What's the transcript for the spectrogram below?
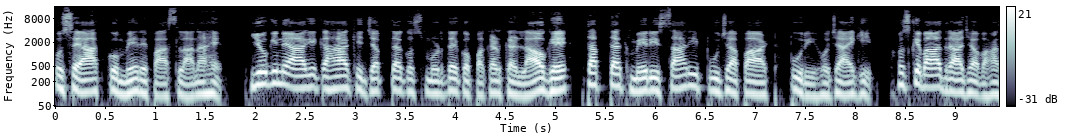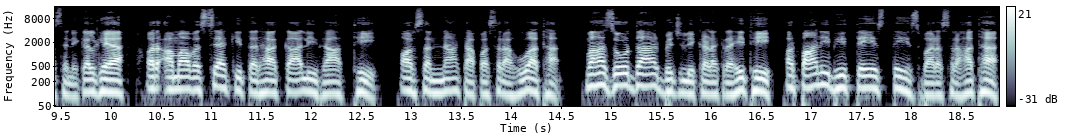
उसे आपको मेरे पास लाना है। योगी ने आगे कहा कि जब तक उस मुर्दे को पकड़कर लाओगे, तब तक मेरी सारी पूजा पाठ पूरी हो जाएगी। उसके बाद राजा वहाँ से निकल गया और अमावस्या की तरह काली रात थी और सन्नाटा पसरा हुआ था। वहाँ जोरदार बिजली कड़क रही थी और पानी भी तेज तेज बरस रहा था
